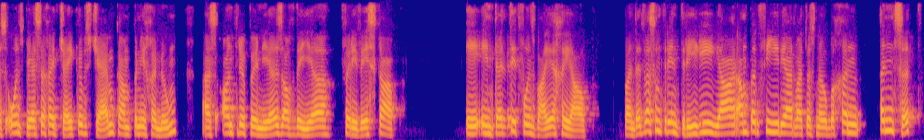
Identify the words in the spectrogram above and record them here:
is ons besigheid Jacobs Jam Company genoem as Entrepreneurs of the Year vir die Weskaap. En, en dit het vir ons baie gehelp want dit was omtrent 3 jaar amper 4 jaar wat ons nou begin insit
